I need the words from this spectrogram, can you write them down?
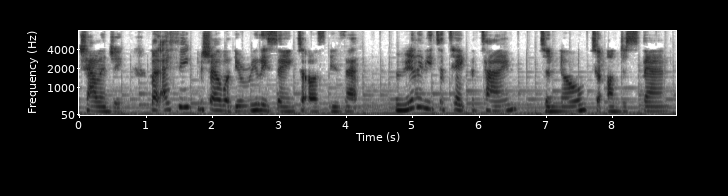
challenging. But I think, Michelle, what you're really saying to us is that we really need to take the time to know, to understand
